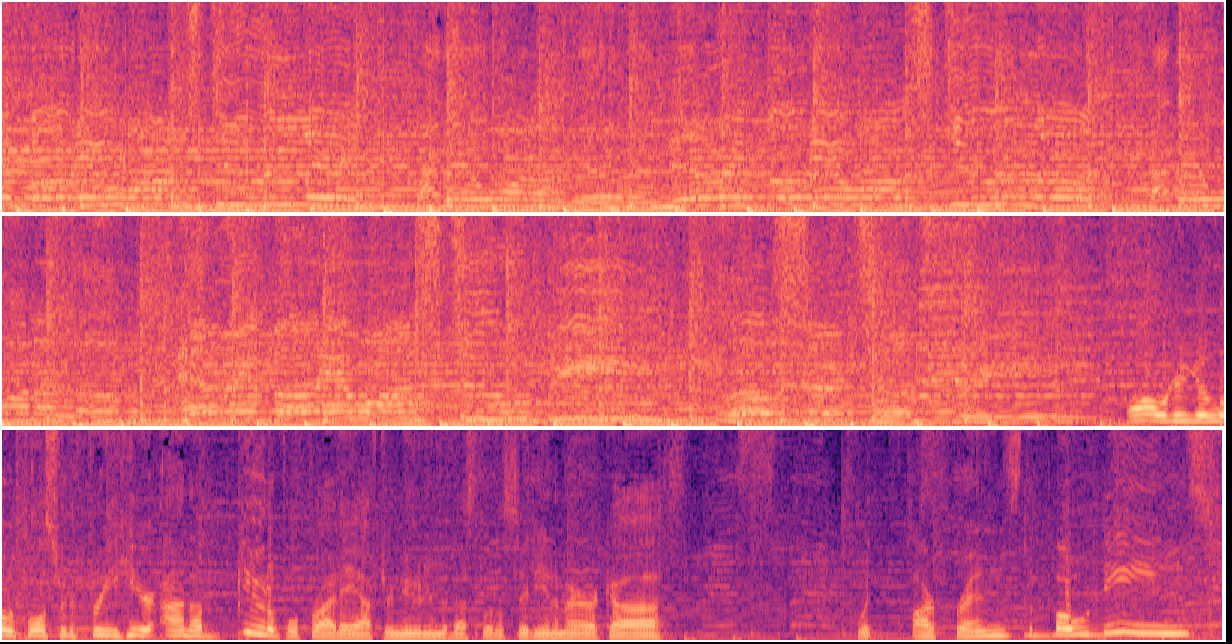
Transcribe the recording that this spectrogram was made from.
we're going to get a little closer to free here on a beautiful Friday afternoon in the best little city in America with our friends, the Bodines.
